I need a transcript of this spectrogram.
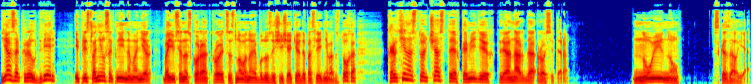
Я закрыл дверь и прислонился к ней на манер «боюсь, она скоро откроется снова, но я буду защищать ее до последнего вздоха», картина столь частая в комедиях Леонардо Росситера. «Ну и ну», — сказал я.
